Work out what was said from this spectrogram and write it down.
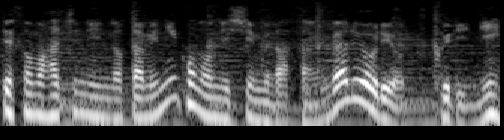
で、その8人のためにこの西村さんが料理を作りに、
